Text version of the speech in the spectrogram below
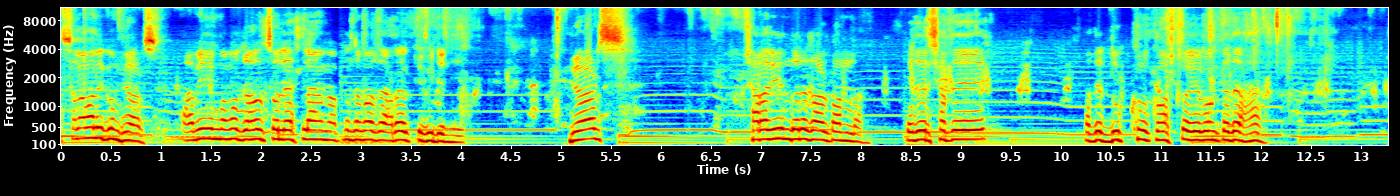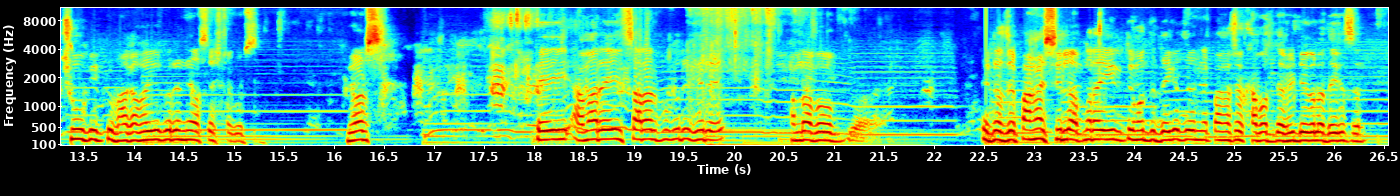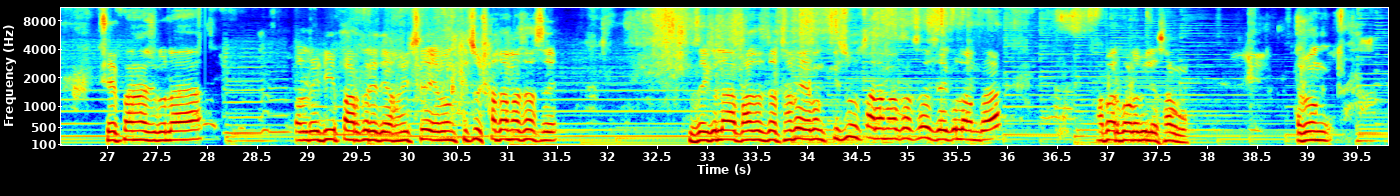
আসসালামু আলাইকুম ভিউয়ার্স। আমি মোহাম্মদ রাহুল চলে আসলাম আপনাদের মাঝে আরও একটি ভিডিও নিয়ে। ভিউয়ার্স, সারাদিন ধরে জাল টানলাম। এদের সাথে তাদের দুঃখ, কষ্ট এবং তাদের সুখ একটু ভাগাভাগি করে নেওয়ার চেষ্টা করছি। ভিউয়ার্স, এই আমার এই চারার পুকুরে ঘিরে আমরা এটা যে পাঙাশ ছিল, আপনারা ইতিমধ্যে দেখেছেন পাঙাশের খাবার দেওয়া ভিডিওগুলো দেখেছেন। সেই পাঙাশগুলা অলরেডি পার করে দেওয়া হয়েছে এবং কিছু সাদা মাছ আছে যেগুলা বাজারজাত হবে এবং কিছু চারা মাছ আছে যেগুলো আমরা আবার বড় বিলে ছাড়বো। এবং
